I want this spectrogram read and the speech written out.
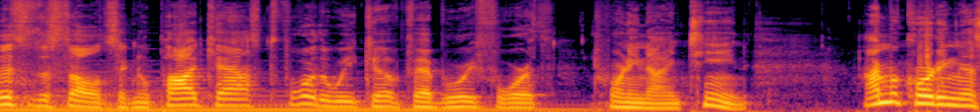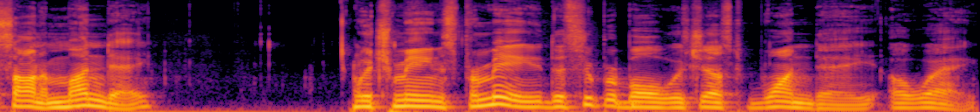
This is the Solid Signal podcast for the week of February 4th, 2019. I'm recording this on a Monday, which means for me, the Super Bowl was just one day away.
